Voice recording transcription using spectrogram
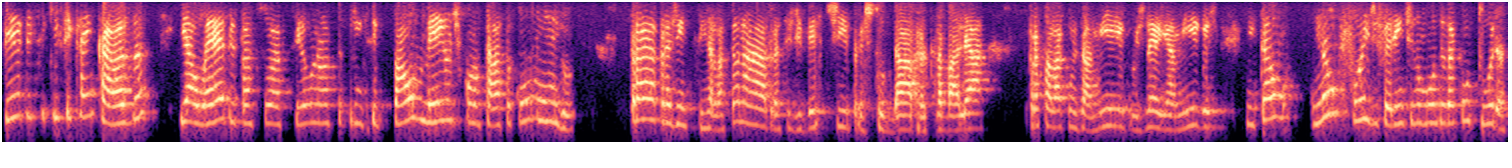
teve-se que ficar em casa e a web passou a ser o nosso principal meio de contato com o mundo. Para a gente se relacionar, para se divertir, para estudar, para trabalhar, para falar com os amigos né, e amigas. Então, não foi diferente no mundo da cultura.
